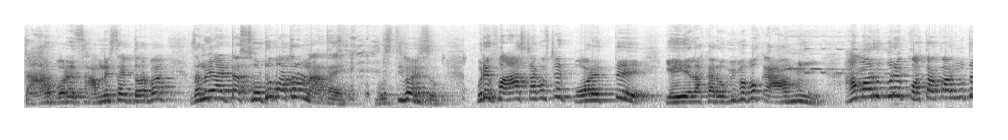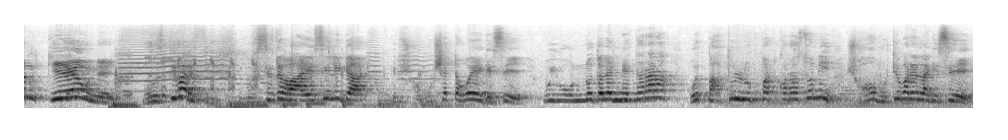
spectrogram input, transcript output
তারপরে সামনের সাইড ধরবা, যেন একটা ছোট পাথরও না থাকে। বুঝতে পারিছো? ওরে ফার্স্ট আগস্টের পরেতে এই এলাকার অভিভাবক আমি। আমার উপরে কথা করার মতন কেউ নেই। বুঝতে পারিস বুঝতে তো লিডার। কিন্তু সমস্যাটা হয়ে গেছে। ওই অন্য দলের নেতারা ওই পাথর লুটপাট করার জন্য সব উঠে পারে লাগিছে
